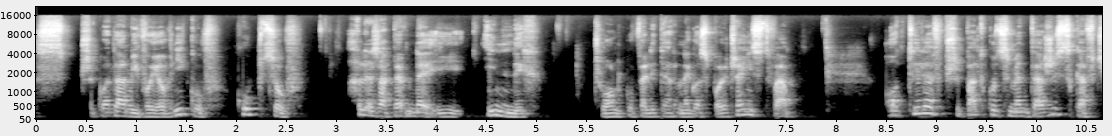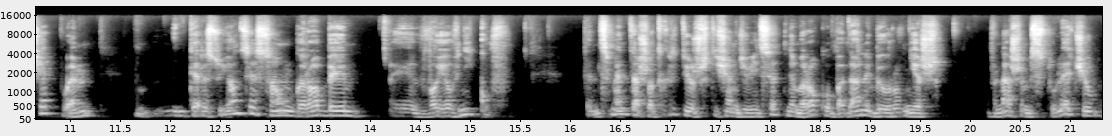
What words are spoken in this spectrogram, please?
z przykładami wojowników, kupców, ale zapewne i innych członków elitarnego społeczeństwa. O tyle w przypadku cmentarzyska w Ciepłem interesujące są groby e, wojowników. Ten cmentarz odkryty już w 1900 roku, badany był również w naszym stuleciu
